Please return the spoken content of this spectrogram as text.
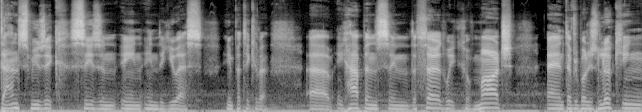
dance music season in, in the US in particular. Uh, it happens in the third week of March, and everybody's looking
